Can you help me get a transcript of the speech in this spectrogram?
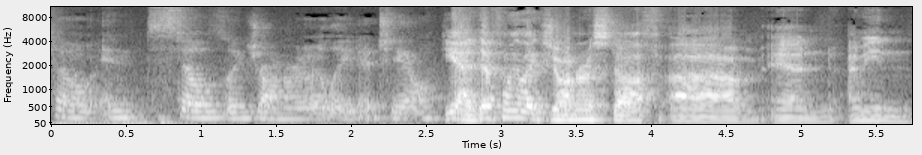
So, and still like genre related too. Yeah, definitely like genre stuff. Um, and I mean,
